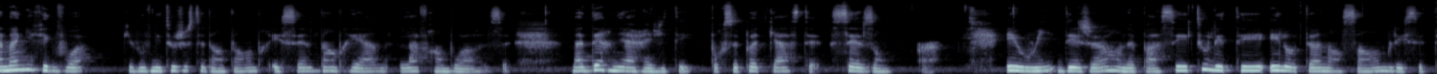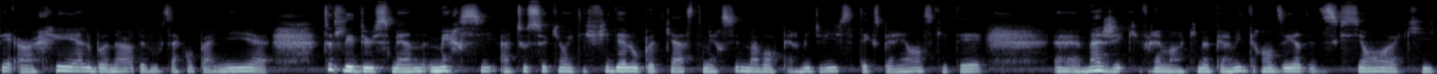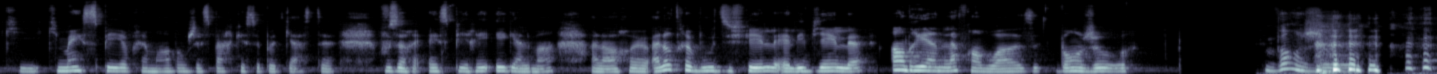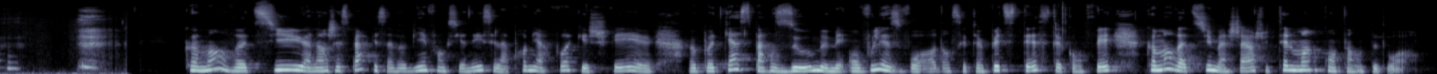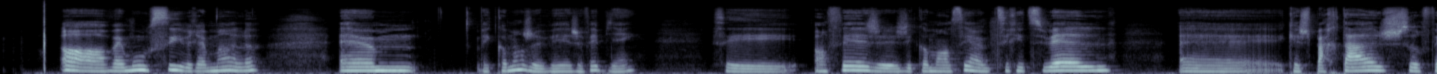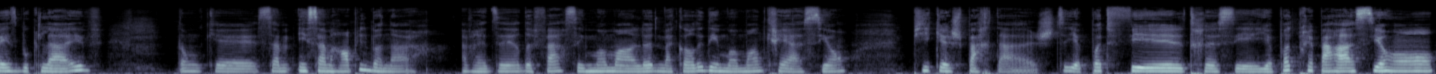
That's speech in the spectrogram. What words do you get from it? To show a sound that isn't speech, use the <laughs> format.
La magnifique voix que vous venez tout juste d'entendre est celle d'Andréane Laframboise, ma dernière invitée pour ce podcast saison 1. Et oui, déjà, on a passé tout l'été et l'automne ensemble et c'était un réel bonheur de vous accompagner euh, toutes les deux semaines. Merci à tous ceux qui ont été fidèles au podcast. Merci de m'avoir permis de vivre cette expérience qui était euh, magique, vraiment, qui m'a permis de grandir, des discussions euh, qui, qui, qui m'inspirent vraiment. Donc, j'espère que ce podcast vous aura inspiré également. Alors, à l'autre bout du fil, elle est bien là, Andréane Laframboise. Bonjour. Bonjour. <laughs> Comment vas-tu? Alors, j'espère que ça va bien fonctionner. C'est la première fois que je fais euh, un podcast par Zoom, mais on vous laisse voir. Donc, c'est un petit test qu'on fait. Comment vas-tu, ma chère? Je suis tellement contente de te voir. Ah, ben moi aussi, vraiment, là. Ben, comment je vais? Je vais bien. C'est. En fait, j'ai commencé un petit rituel euh, que je partage sur Facebook Live. Donc, euh, ça, et ça me remplit de bonheur, à vrai dire, de faire ces moments-là, de m'accorder des moments de création, puis que je partage. Tu sais, il n'y a pas de filtre, il n'y a pas de préparation.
